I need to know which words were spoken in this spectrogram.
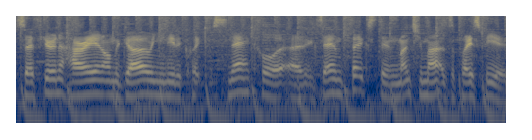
So if you're in a hurry and on the go and you need a quick snack or an exam fix, then Munchie Mart is the place for you.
